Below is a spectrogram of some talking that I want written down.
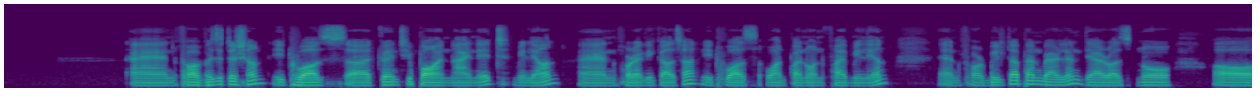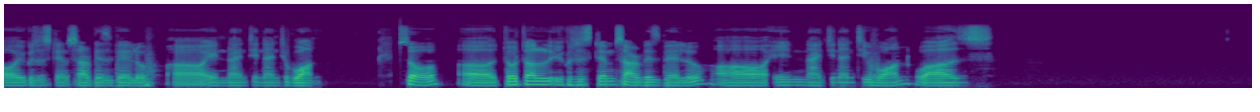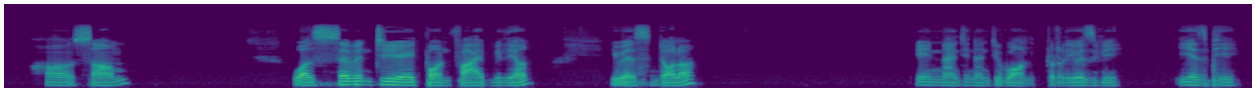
And for vegetation it was uh, 20.98 million. And for agriculture it was 1.15 million. And for built up and bare land there was no uh, ecosystem service value uh, in 1991 so uh, total ecosystem service value uh, in 1991 was uh, sum was 78.5 million US dollar in 1991 total USV ESV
